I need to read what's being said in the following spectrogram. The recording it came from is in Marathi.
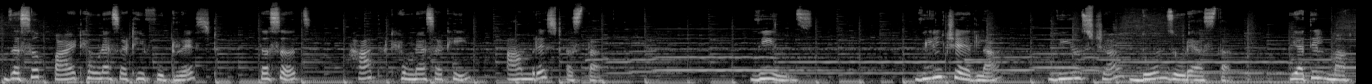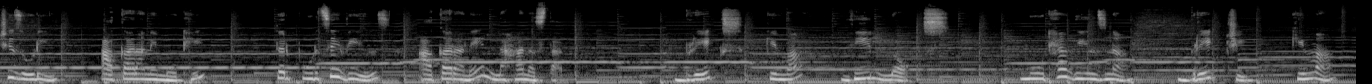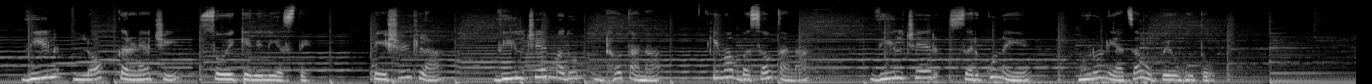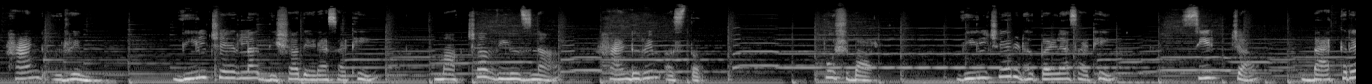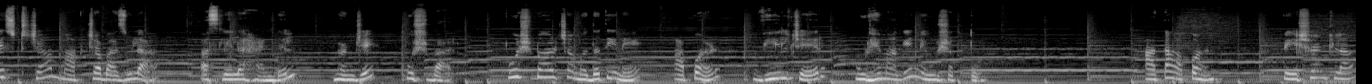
जसं पाय ठेवण्यासाठी फुटरेस्ट तसंच हात ठेवण्यासाठी आर्मरेस्ट असतात. व्हील्स. व्हीलचेअरला व्हील्सच्या दोन जोड्या असतात. यातील मागची जोडी आकाराने मोठी तर पुढचे व्हील्स आकाराने लहान असतात. ब्रेक्स. किंवा व्हील लॉक्स. मोठ्या व्हील्सना ब्रेकची किंवा व्हील लॉक करण्याची सोय केलेली असते. पेशंटला व्हीलचेअरमधून उठवताना किंवा बसवताना व्हीलचेअर सरकू नये म्हणून याचा उपयोग होतो. हँड रिम व्हीलचेअरला दिशा देण्यासाठी मागच्या व्हील्सना हँड रिम असतं. पुशबार व्हीलचेअर ढकलण्यासाठी सीटच्या बॅकरेस्टच्या मागच्या बाजूला असलेलं हँडल म्हणजे पुशबार पुशबारच्या मदतीने आपण व्हीलचेअर पुढे मागे नेऊ शकतो. आता आपण पेशंटला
